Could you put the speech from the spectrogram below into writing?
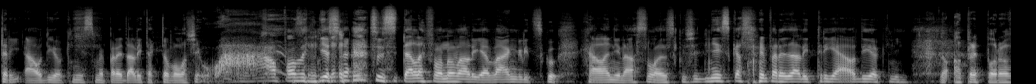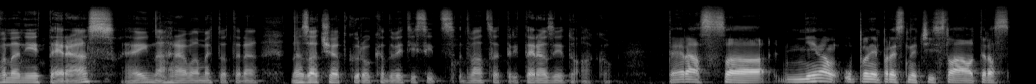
tri audioknihy sme predali, tak to bolo, že wow, pozrite sa, sme si telefonovali a v Anglicku, chalani na Slovensku, že dneska sme predali tri audioknihy. No a pre porovnanie teraz, hej, nahrávame to teda na začiatku roku roka 2023. Teraz je to ako? Teraz uh, nemám úplne presné čísla, ale teraz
